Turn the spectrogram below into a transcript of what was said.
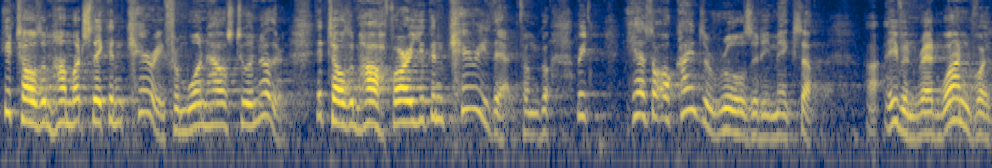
He tells them how much they can carry from one house to another. It tells them how far you can carry that from. Go- I mean, he has all kinds of rules that he makes up. Uh, I even read one was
